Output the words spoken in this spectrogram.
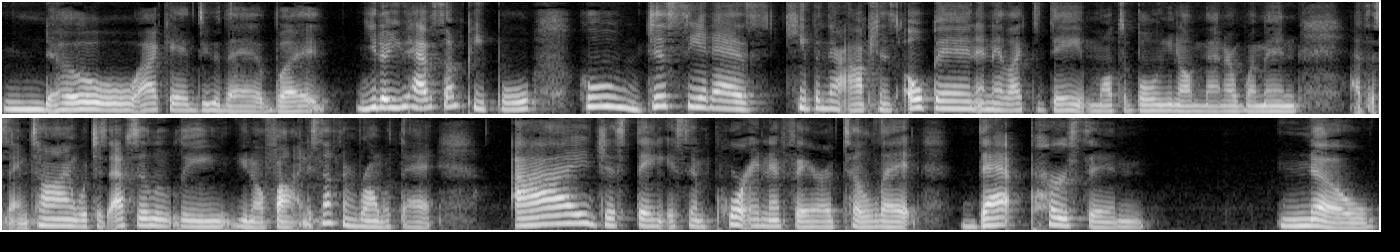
no, I can't do that. But you know, you have some people who just see it as keeping their options open and they like to date multiple, you know, men or women at the same time, which is absolutely, you know, fine. There's nothing wrong with that. I just think it's important and fair to let that person know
